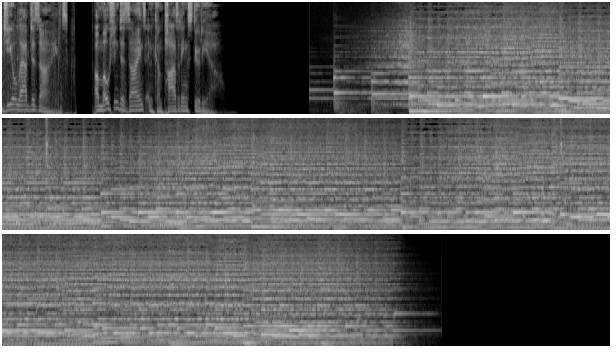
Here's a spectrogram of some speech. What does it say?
Geolab Designs, a motion designs and compositing studio.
